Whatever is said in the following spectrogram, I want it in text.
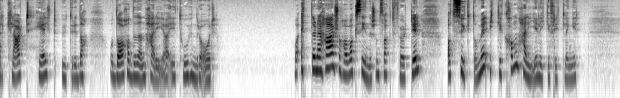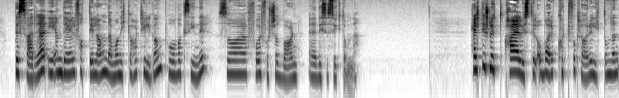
erklært helt utrydda. Og da hadde den herja i 200 år. Og etter det her så har vaksiner som sagt ført til at sykdommer ikke kan herje like fritt lenger. Dessverre, i en del fattige land der man ikke har tilgang på vaksiner, så får fortsatt barn eh, disse sykdommene. Helt til slutt har jeg lyst til å bare kort forklare litt om den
